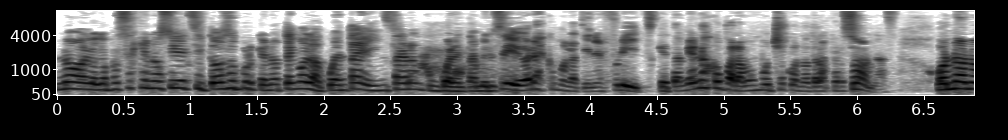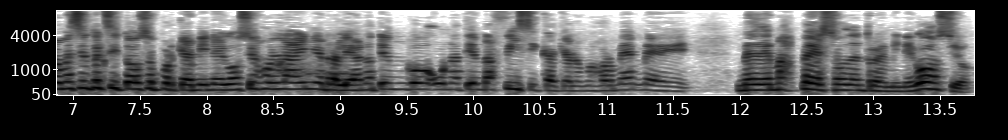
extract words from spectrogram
no, lo que pasa es que no soy exitoso porque no tengo la cuenta de Instagram con 40 mil seguidores como la tiene Fritz, que también nos comparamos mucho con otras personas. O no, no me siento exitoso porque mi negocio es online y en realidad no tengo una tienda física que a lo mejor me, me, me dé más peso dentro de mi negocio.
